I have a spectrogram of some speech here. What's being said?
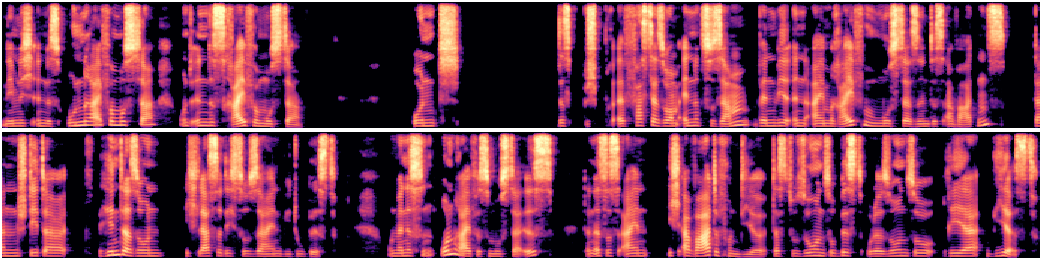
nämlich in das unreife Muster und in das reife Muster. Und das äh, fasst er so am Ende zusammen, wenn wir in einem reifen Muster sind des Erwartens, dann steht da hinter so ein Ich lasse dich so sein, wie du bist. Und wenn es ein unreifes Muster ist, dann ist es ein ich erwarte von dir, dass du so und so bist oder so und so reagierst.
